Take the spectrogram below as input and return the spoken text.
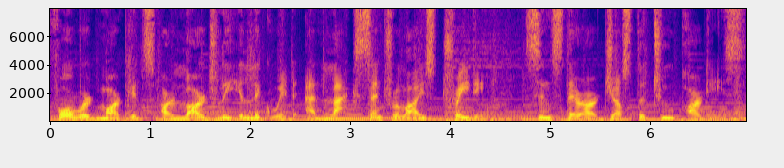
forward markets are largely illiquid and lack centralized trading, since there are just the two parties.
